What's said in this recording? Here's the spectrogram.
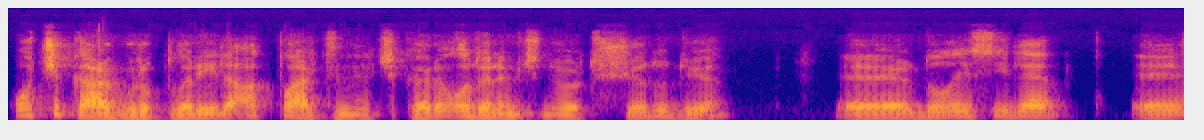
o çıkar gruplarıyla AK Parti'nin çıkarı o dönem için örtüşüyordu diyor. Ee, dolayısıyla e,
